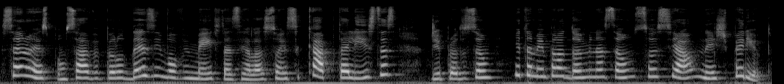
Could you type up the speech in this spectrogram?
sendo responsável pelo desenvolvimento das relações capitalistas de produção e também pela dominação social neste período.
